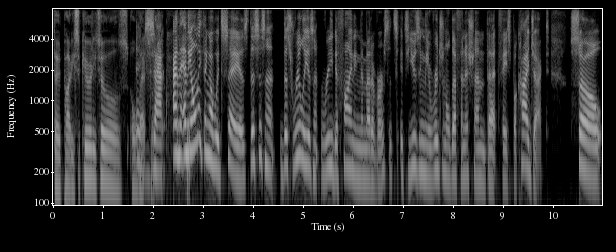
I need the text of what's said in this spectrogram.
third-party security tools, all that. Sort of exactly and and the only thing i would say is this isn't this really isn't redefining the metaverse. It's it's using the original definition that facebook hijacked. So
